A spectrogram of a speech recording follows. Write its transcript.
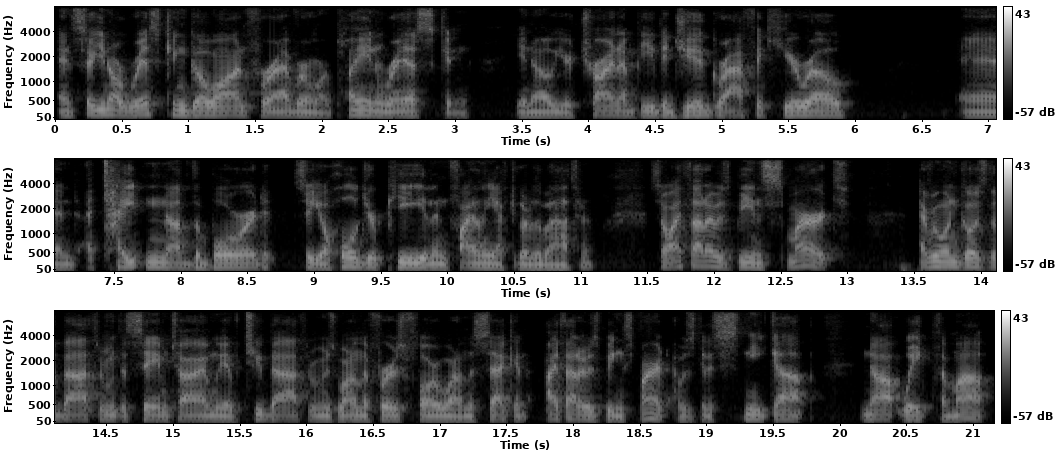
and so you know Risk can go on forever. And we're playing Risk, and you know you're trying to be the geographic hero and a titan of the board. So you hold your pee, and then finally you have to go to the bathroom. So I thought I was being smart. Everyone goes to the bathroom at the same time. We have two bathrooms, one on the first floor, one on the second. I thought I was being smart. I was going to sneak up, not wake them up.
